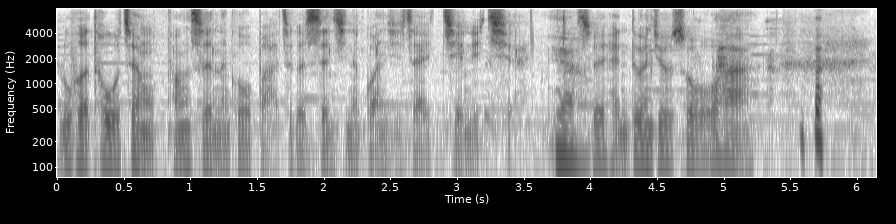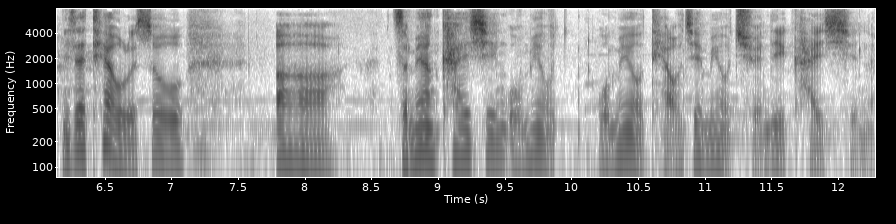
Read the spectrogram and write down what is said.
如何透过这种方式，能够把这个身心的关系再建立起来？所以很多人就说：哇，你在跳舞的时候，呃，怎么样开心？我没有，我没有条件，没有权利开心呢。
